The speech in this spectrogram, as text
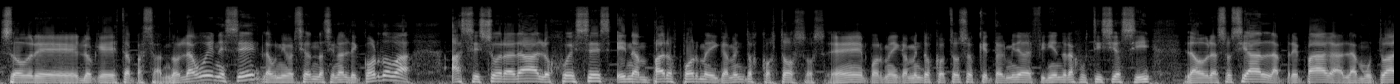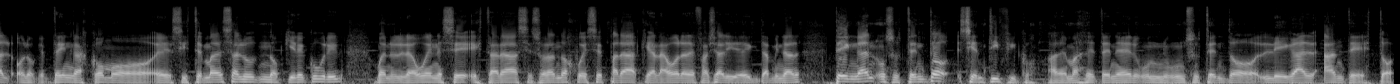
sobre lo que está pasando. La UNC, la Universidad Nacional de Córdoba, asesorará a los jueces en amparos por medicamentos costosos, eh, por medicamentos costosos que termina definiendo la justicia si la obra social, la prepaga, la mutual o lo que tengas como sistema sistema de salud no quiere cubrir, bueno, la UNC estará asesorando a jueces para que a la hora de fallar y de dictaminar tengan un sustento científico, además de tener un, sustento legal ante esto.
